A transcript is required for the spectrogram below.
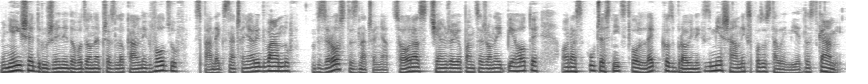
Mniejsze drużyny dowodzone przez lokalnych wodzów, spadek znaczenia rydwanów, wzrost znaczenia coraz ciężej opancerzonej piechoty oraz uczestnictwo lekko zbrojnych zmieszanych z pozostałymi jednostkami.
